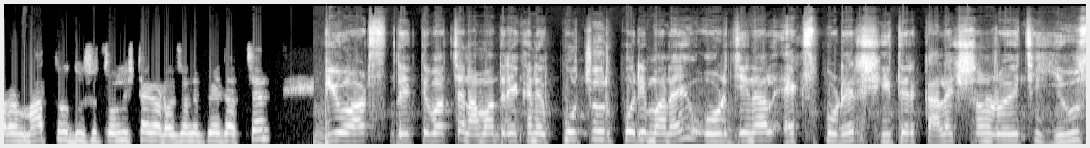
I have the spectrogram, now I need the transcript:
পারেন মাত্র দুশো চল্লিশ টাকা ডজনে পেয়ে যাচ্ছেন। ভিউয়ার্স দেখতে পাচ্ছেন আমাদের এখানে প্রচুর পরিমাণে অরিজিনাল এক্সপোর্টের শীতের কালেকশন রয়েছে হিউজ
